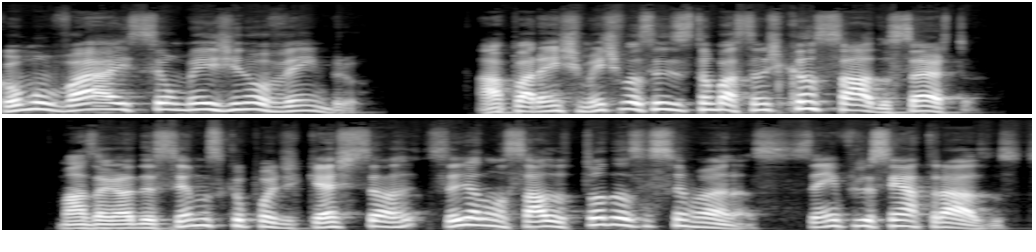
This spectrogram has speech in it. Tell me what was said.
Como vai ser o mês de novembro? Aparentemente vocês estão bastante cansados, certo? Mas agradecemos que o podcast seja lançado todas as semanas, sempre sem atrasos.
